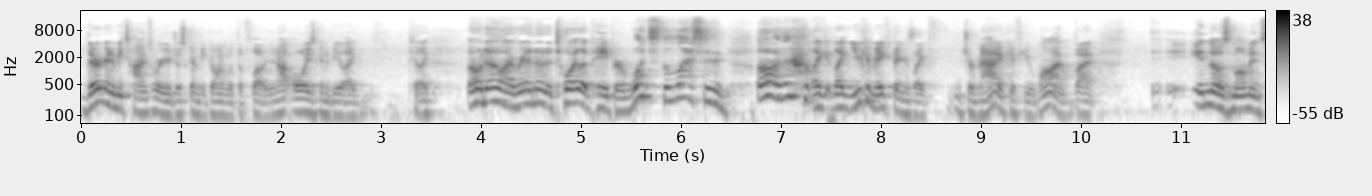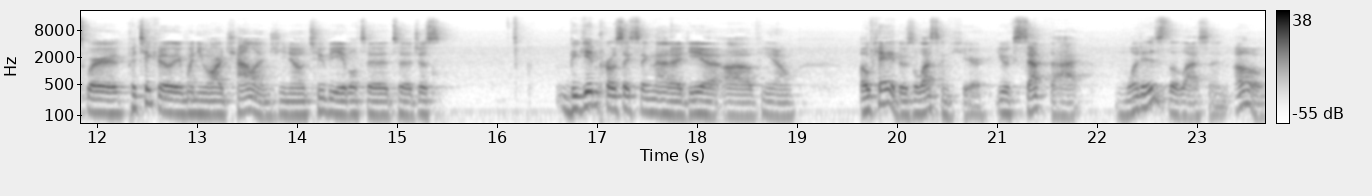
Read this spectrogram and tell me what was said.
There are going to be times where you're just going to be going with the flow. You're not always going to be like, be like, oh no, I ran out of toilet paper. What's the lesson? Oh no, like like you can make things like dramatic if you want, but in those moments where, particularly when you are challenged, you know, to be able to to just begin processing that idea of you know okay, there's a lesson here. You accept that. What is the lesson? Oh,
